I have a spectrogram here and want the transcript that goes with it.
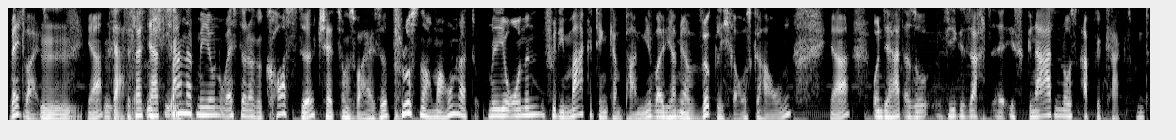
Weltweit. Mhm. Ja. Das, das heißt, er hat 200 Millionen US-Dollar gekostet, schätzungsweise, plus nochmal 100 Millionen für die Marketingkampagne, weil die haben ja wirklich rausgehauen. Ja. Und er hat also, wie gesagt, ist gnadenlos abgekackt. Und,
